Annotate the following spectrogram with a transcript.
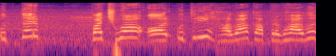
उत्तर पछुआ और उत्तरी हवा का प्रभाव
